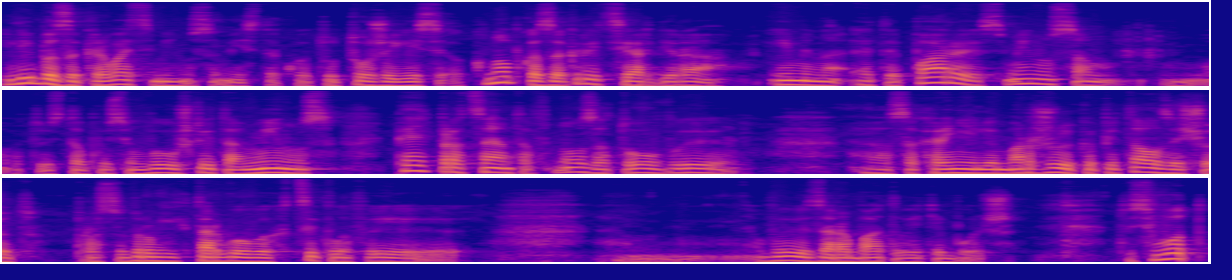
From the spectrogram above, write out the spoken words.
либо закрывать с минусом есть такое. Тут тоже есть кнопка закрыть все ордера именно этой пары с минусом. То есть, допустим, вы ушли там минус 5%, но зато вы э, сохранили маржу и капитал за счет просто других торговых циклов и вы зарабатываете больше. То есть вот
